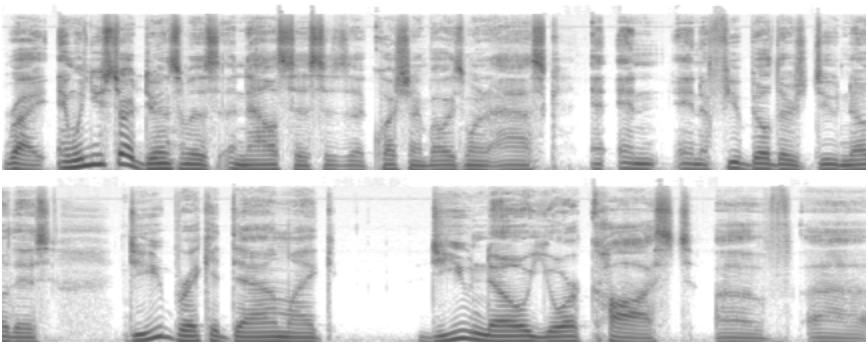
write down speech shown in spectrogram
Right. And when you start doing some of this analysis, is a question I've always wanted to ask, and, and and a few builders do know this. Do you break it down like? Do you know your cost of uh,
